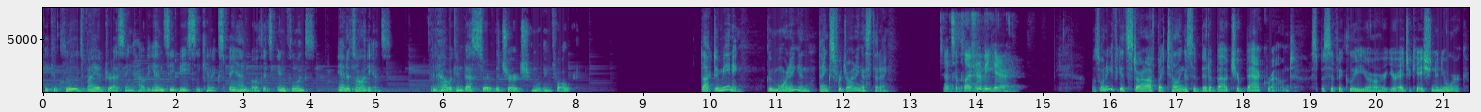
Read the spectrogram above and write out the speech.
He concludes by addressing how the NCBC can expand both its influence and its audience, and how it can best serve the church moving forward. Dr. Meany, good morning, and thanks for joining us today. It's a pleasure to be here. I was wondering if you could start off by telling us a bit about your background, specifically your, your education and your work.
